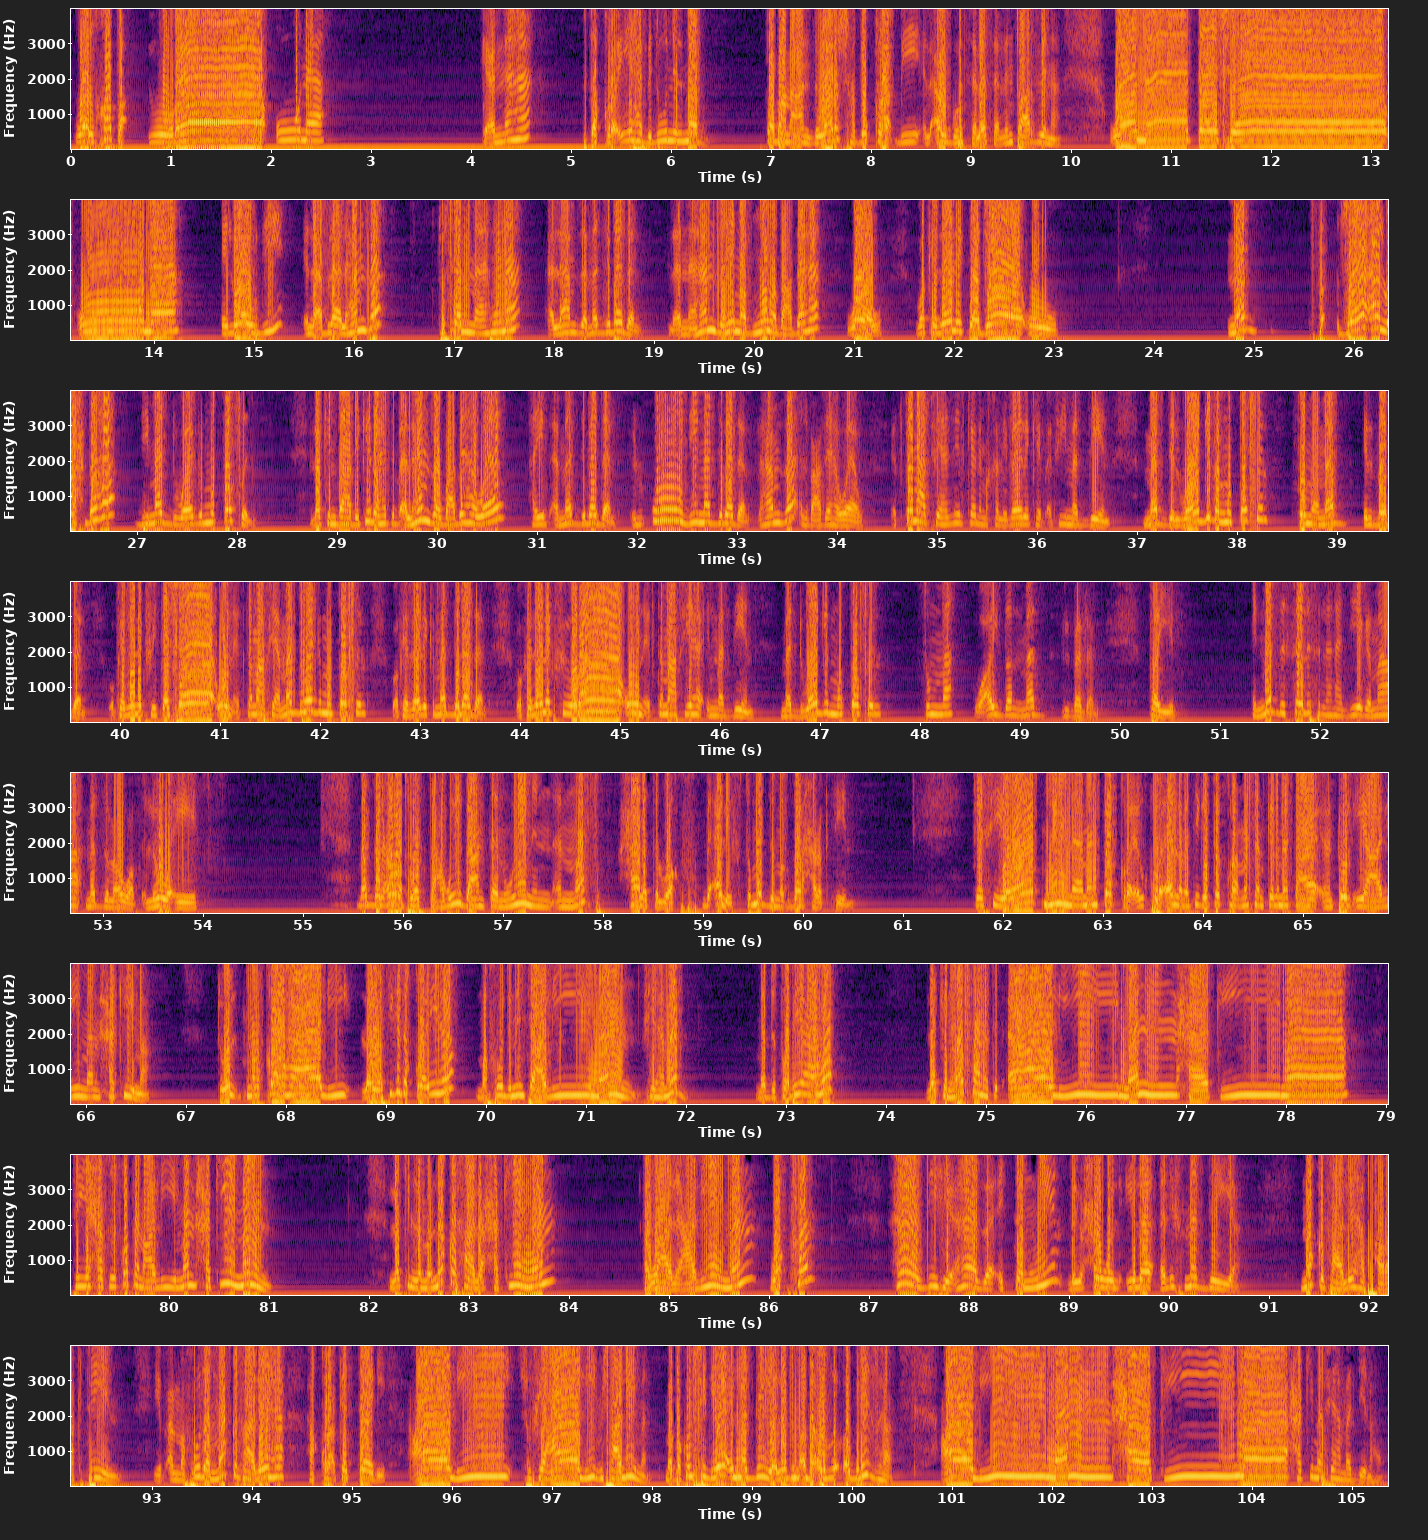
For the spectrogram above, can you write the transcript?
والخطأ. يراؤون كأنها تقرأيها بدون المد. طبعا عند ورش هتقرأ بالأوجه الثلاثة اللي أنتوا عارفينها. وما تشاءون الواو دي اللي قبلها الهمزة تسمى هنا الهمزة مد بدل لأن همزة هي مضمونة بعدها واو وكذلك وجاءوا مد جاء لوحدها دي مد واجب متصل لكن بعد كده هتبقى الهمزة وبعدها واو هيبقى مد بدل الأو دي مد بدل الهمزة اللي بعدها واو اجتمعت في هذه الكلمة خلي بالك هيبقى في مدين مد الواجب المتصل ثم مد البدل وكذلك في تشاؤون اجتمع فيها مد واجب متصل وكذلك مد بدل وكذلك في يراؤون اجتمع فيها المدين مد واجب متصل ثم وأيضا مد البدل. طيب المد الثالث اللي هنديه يا جماعة مد العوض اللي هو إيه؟ مد العوض هو التعويض عن تنوين النصب حالة الوقف بألف تمد مقدار حركتين. كثيرات منا من تقرأ القرآن لما تيجي تقرأ مثلا كلمة ع... تقول إيه عليما حكيمة. تقول نقرأها علي لو تيجي تقرأيها المفروض إن أنت عليما فيها مد. مد طبيعي أهو. لكن مثلا هتبقى عليما حكيما هي حقيقة عليما حكيما. لكن لما نقف على حكيما أو على عليما وقفا هذه هذا التنوين بيحول إلى ألف مادية. نقف عليها بحركتين. يبقى المفروض أن نقف عليها هقرأ كالتالي عالي شوفي عالي مش عليما ما باكلش الياء المادية لازم أبرزها. عليما حكيما. حكيمة فيها مدين أهو.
